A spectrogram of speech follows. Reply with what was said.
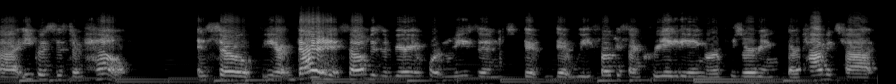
uh, ecosystem health. And so, you know, that in itself is a very important reason that, that we focus on creating or preserving their habitat.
